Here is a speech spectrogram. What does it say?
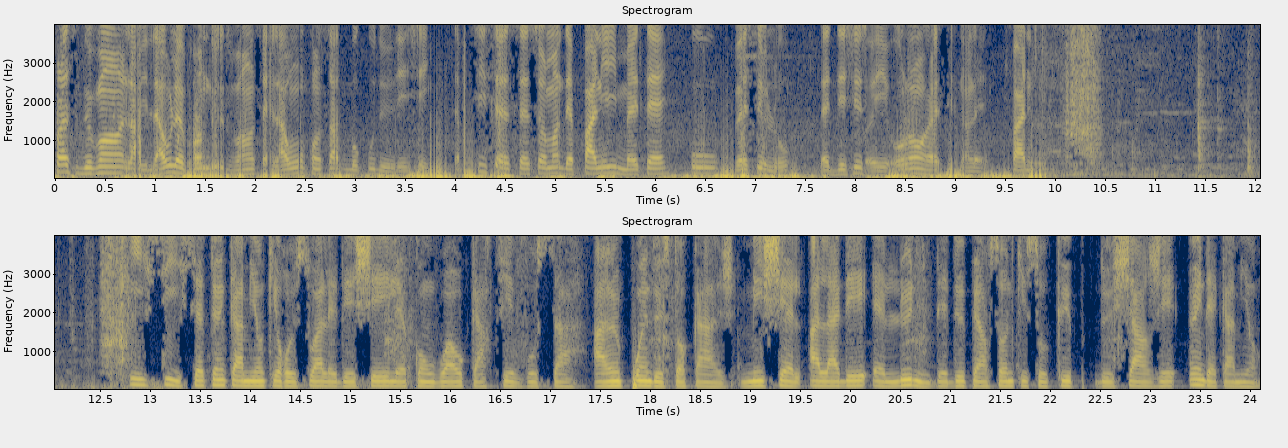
Presque devant là, où les vendeuses vendent, c'est là où on constate beaucoup de déchets. Si c'est seulement des paniers ils mettaient pour verser l'eau, les déchets auront resté dans les paniers. Ici, c'est un camion qui reçoit les déchets et les convoie au quartier Vossa, à un point de stockage. Michel Aladé est l'une des deux personnes qui s'occupent de charger un des camions.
